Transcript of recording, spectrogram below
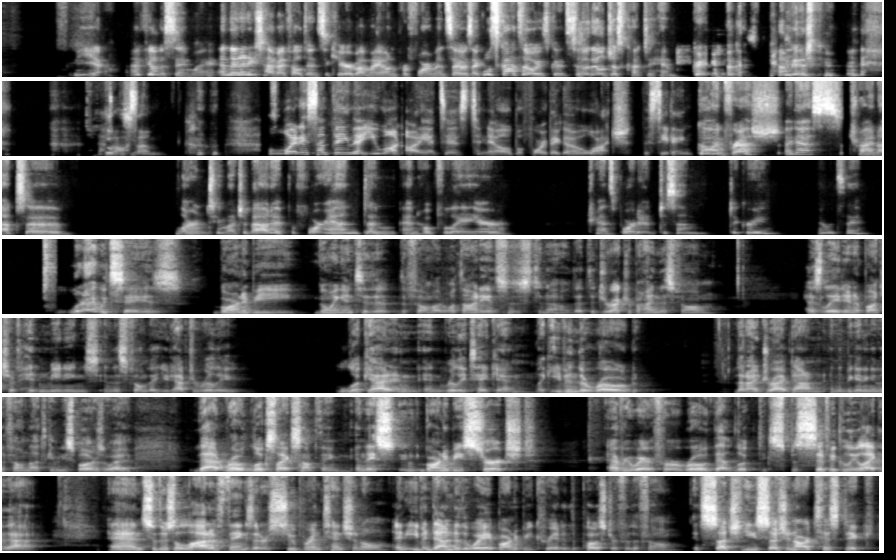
Yeah, I feel the same way. And then anytime I felt insecure about my own performance, I was like, well, Scott's always good. So they'll just cut to him. Great. Okay. I'm good. That's awesome. what is something that you want audiences to know before they go watch the seeding? Going fresh, I guess. Try not to learn too much about it beforehand and and hopefully you're transported to some degree, I would say. What I would say is Barnaby, going into the, the film, I'd want the audiences to know that the director behind this film has laid in a bunch of hidden meanings in this film that you'd have to really look at and, and really take in. Like even the road that I drive down in the beginning of the film, not to give any spoilers away, that road looks like something. And they Barnaby searched everywhere for a road that looked specifically like that. And so there's a lot of things that are super intentional, and even down to the way Barnaby created the poster for the film. It's such he's such an artistic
